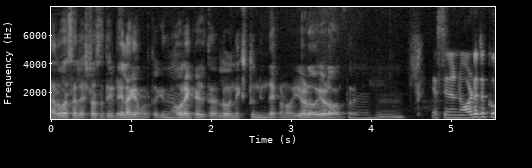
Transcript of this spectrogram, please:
ನರ್ವಸ್ ಅಲ್ಲಿ ಎಷ್ಟೋ ಸತಿ ಡೈಲಾಗೇ ಮರ್ತೋಗಿದ್ದೀನಿ ಅವರೇ ಕೇಳ್ತಾರಲ್ಲೋ ನೆಕ್ಸ್ಟ್ ನಿಂದೆ ಕಣೋ ಹೇಳೋ ಹೇಳೋ ಅಂತ. ಎಸ್ ಇನ್ನು ನೋಡೋದಕ್ಕೂ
